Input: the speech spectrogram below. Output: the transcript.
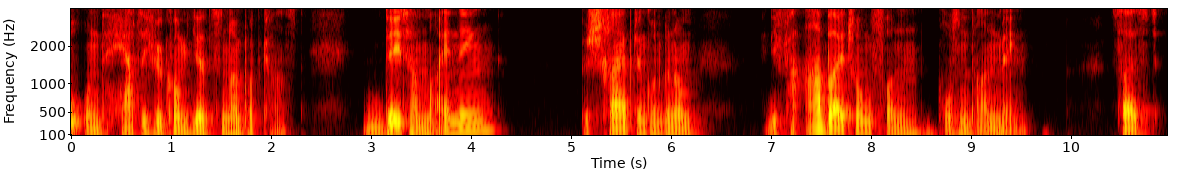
und herzlich willkommen hier zum neuen Podcast. Data Mining beschreibt im Grunde genommen die Verarbeitung von großen Datenmengen. Das heißt,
